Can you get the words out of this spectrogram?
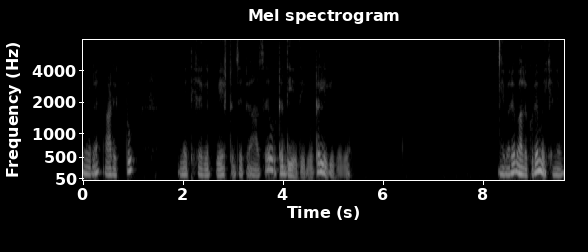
এবারে আর একটু মেথি শাকের পেস্ট যেটা আছে, ওটা দিয়ে দেব, ওটা লেগে যাবে। এবারে ভালো করে মেখে নেব।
